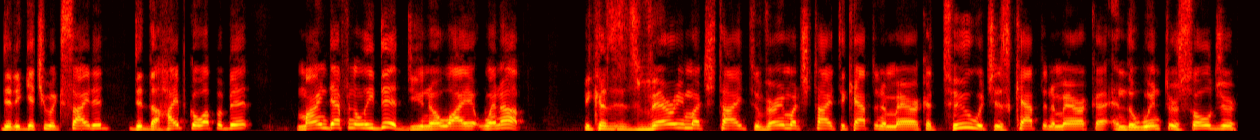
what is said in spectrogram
Did it get you excited? Did the hype go up a bit? Mine definitely did. Do you know why it went up? Because it's very much tied to very much tied to Captain America 2, which is Captain America and the Winter Soldier,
